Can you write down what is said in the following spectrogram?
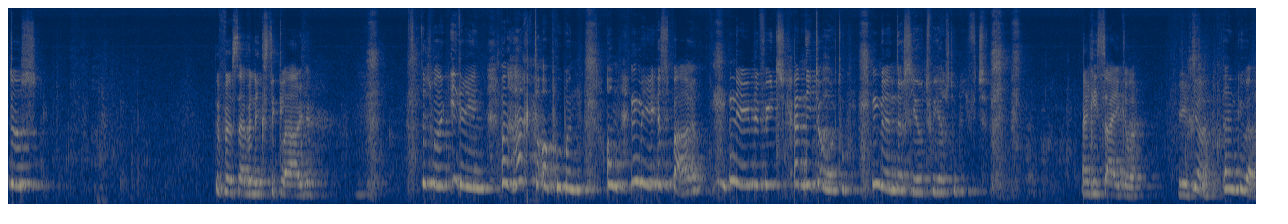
Dus De vissen hebben niks te klagen. Dus wil ik iedereen van harte oproepen om mee te sparen. Neem de fiets en niet de auto. Minder CO2 alstublieft. En recyclen. Hier Ja, dank u wel.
